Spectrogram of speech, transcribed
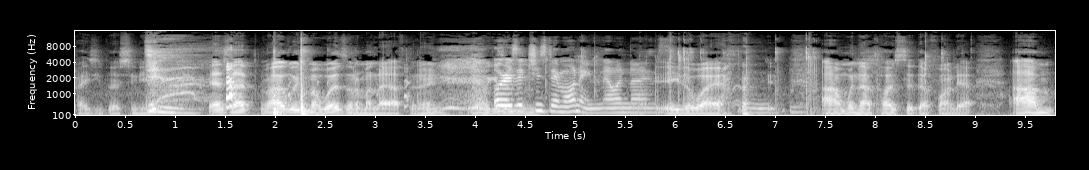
crazy person. You. There's that. I lose my words on a Monday afternoon. No Or is it Tuesday morning? No one knows. Either way, um, when they post it, they'll find out. Um,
